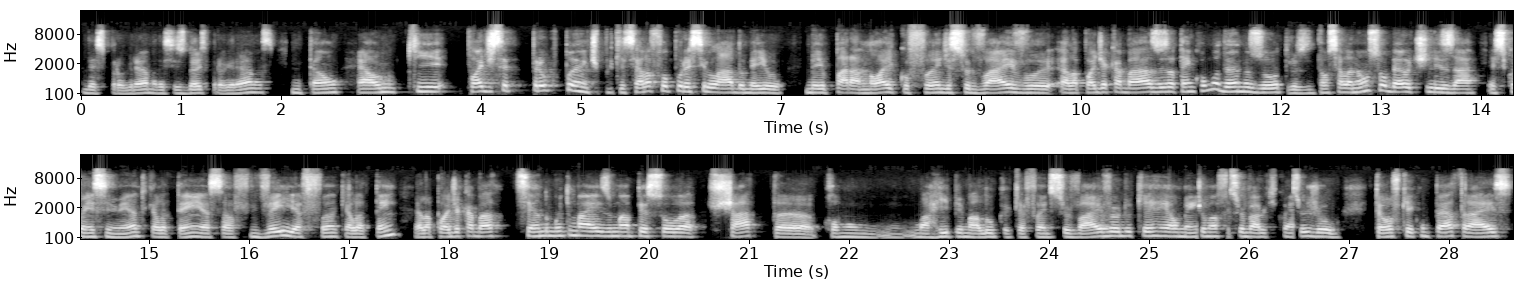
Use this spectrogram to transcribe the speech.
desse programa, desses dois programas. Então, é algo que pode ser preocupante, porque se ela for por esse lado meio meio paranoico, fã de Survivor, ela pode acabar, às vezes, até incomodando os outros. Então, se ela não souber utilizar esse conhecimento que ela tem, essa veia fã que ela tem, ela pode acabar sendo muito mais uma pessoa chata, como uma hippie maluca que é fã de Survivor, do que realmente uma Survivor que conhece o jogo. Então, eu fiquei com o pé atrás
